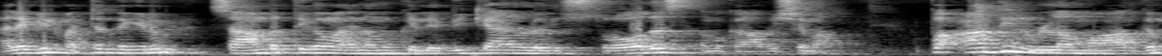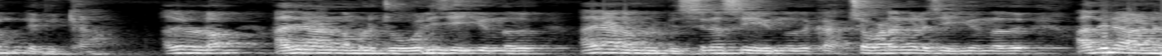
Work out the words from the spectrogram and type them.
അല്ലെങ്കിൽ മറ്റെന്തെങ്കിലും സാമ്പത്തികമായി നമുക്ക് ലഭിക്കാനുള്ള ഒരു സ്രോതസ് നമുക്ക് ആവശ്യമാണ്. അപ്പൊ അതിനുള്ള മാർഗം ലഭിക്കണം. അതിനുള്ള അതിനാണ് നമ്മൾ ജോലി ചെയ്യുന്നത് അതിനാണ് നമ്മൾ ബിസിനസ് ചെയ്യുന്നത് കച്ചവടങ്ങൾ ചെയ്യുന്നത് അതിനാണ്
